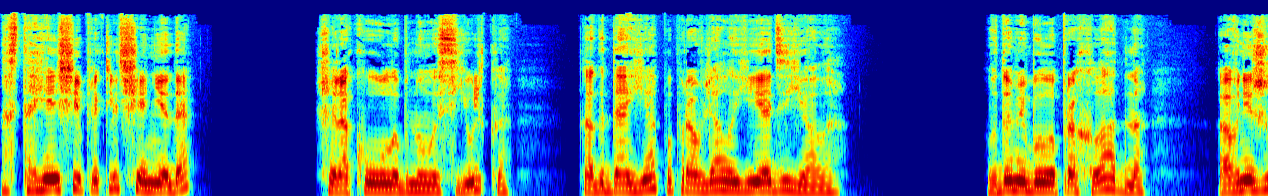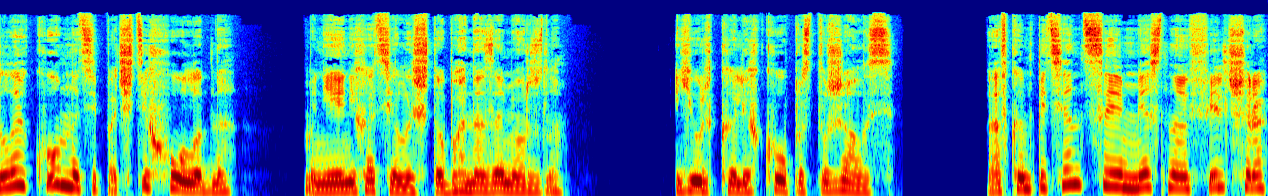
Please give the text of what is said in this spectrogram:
«Настоящее приключение, да?» Широко улыбнулась Юлька, когда я поправляла ей одеяло. В доме было прохладно, а в нежилой комнате почти холодно. Мне не хотелось, чтобы она замерзла. Юлька легко простужалась, а в компетенции местного фельдшера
